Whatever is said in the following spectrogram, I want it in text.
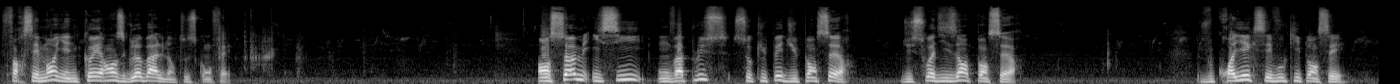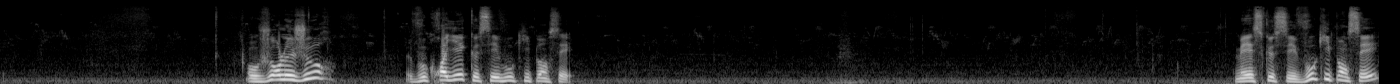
forcément, il y a une cohérence globale dans tout ce qu'on fait. En somme, ici, on va plus s'occuper du penseur, du soi-disant penseur. Vous croyez que c'est vous qui pensez? Au jour le jour, vous croyez que c'est vous qui pensez. Mais est-ce que c'est vous qui pensez?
